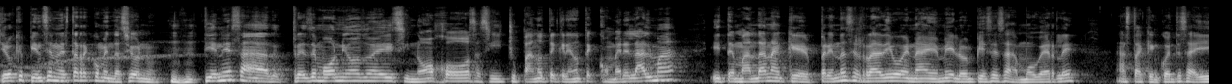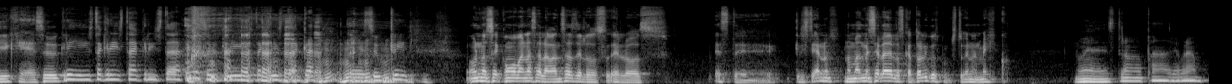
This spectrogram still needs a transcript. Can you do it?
quiero que piensen en esta recomendación. Tienes a tres demonios, güey, sin ojos, así chupándote, queriéndote comer el alma y te mandan a que prendas el radio en AM y lo empieces a moverle hasta que encuentres ahí Jesucristo, Cristo, Cristo, Jesucristo, Cristo, Jesucristo. O no sé cómo van las alabanzas de los, de los este, cristianos. Nomás me sé la de los católicos porque estuve en México. Nuestro padre Abraham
